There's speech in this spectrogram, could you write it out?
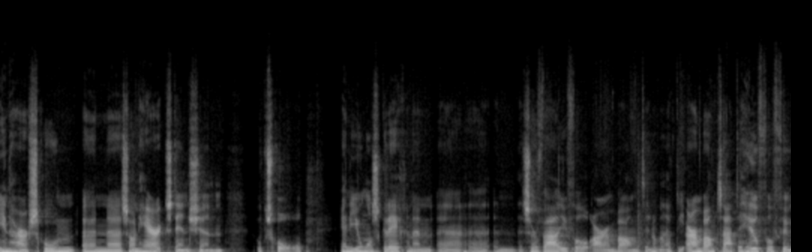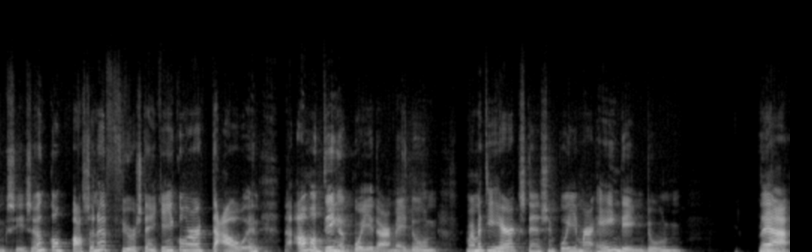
in haar schoen een, eh, zo'n hair extension op school. En die jongens kregen een, eh, eh, een survival armband. En op, op die armband zaten heel veel functies. Een kompas en een vuursteentje. En je kon er een touw. En nou, allemaal dingen kon je daarmee doen. Maar met die hair extension kon je maar één ding doen. Nou ja,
